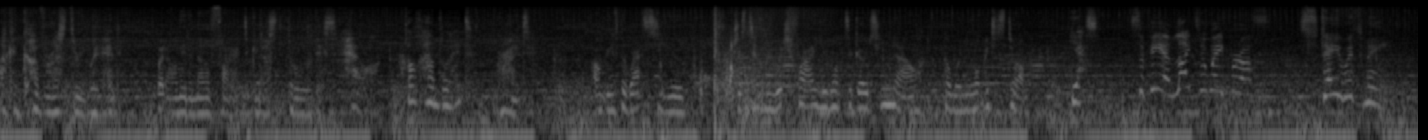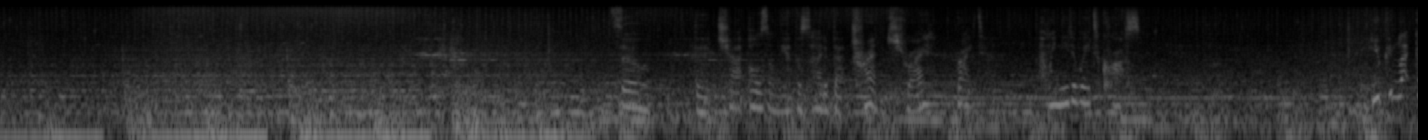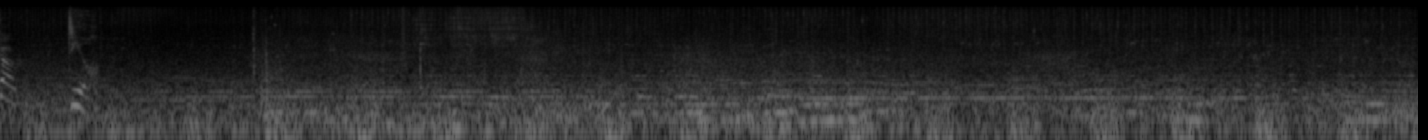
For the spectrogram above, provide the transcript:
I can cover us three with it, but I'll need another fire to get us through this hell. I'll handle it. Right. I'll leave the rats to you. Just tell me which fire you want to go to now, and when you want me to stop. Yes. Sophia, lights away for us! Stay with me. So, the chapel's on the other side of that trench, right? Right. And we need a way to cross. You can let go. Deal.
